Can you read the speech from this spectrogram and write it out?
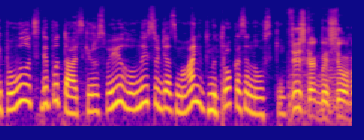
і по вулиці Депутатській, розповів головний суддя змагань Дмитро Казановський. Здесь как бы все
